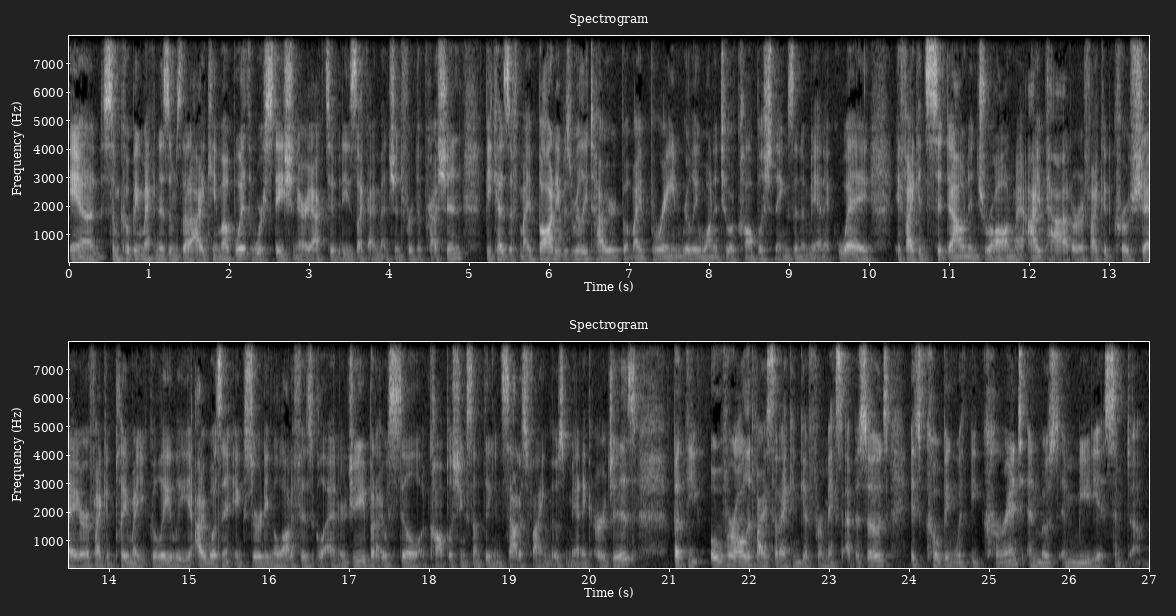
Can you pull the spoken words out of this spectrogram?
and some coping mechanisms that I came up with were stationary activities, like I mentioned, for depression. Because if my body was really tired, but my brain really wanted to accomplish things in a manic way, if I could sit down and draw on my iPad, or if I could crochet, or if I could play my ukulele, I wasn't exerting a lot of physical energy, but I was still accomplishing something and satisfying those manic urges. But the overall advice that I can give for mixed episodes is coping with the current and most immediate symptom.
